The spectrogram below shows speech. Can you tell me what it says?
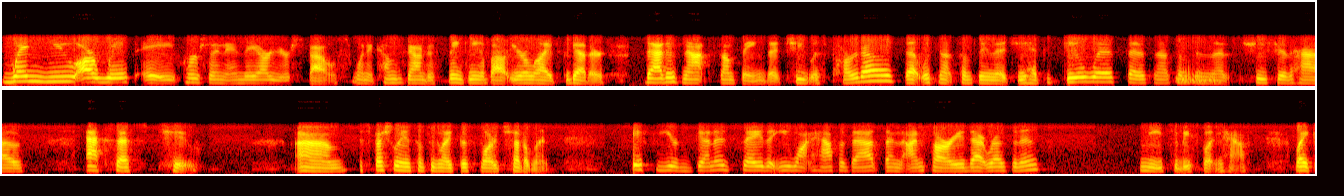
when you are with a person and they are your spouse, when it comes down to thinking about your life together, that is not something that she was part of. That was not something that she had to deal with. That is not something that she should have access to um, especially in something like this large settlement. If you're gonna say that you want half of that, then I'm sorry, that residence needs to be split in half. Like,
